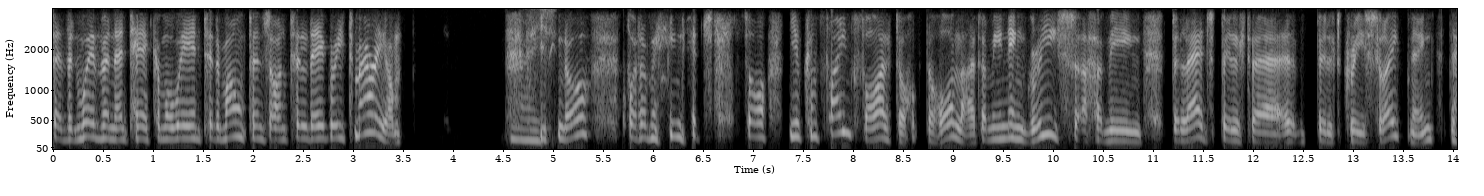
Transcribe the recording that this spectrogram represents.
seven women and take them away into the mountains until they agree to marry them. Right. You know, but I mean, it's so you can find fault the, the whole lot. I mean, in Grease, I mean, the lads built uh, built Grease Lightning. They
